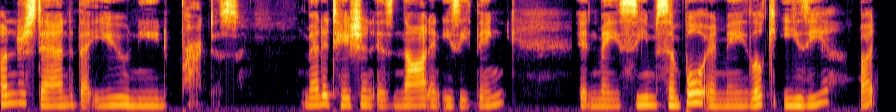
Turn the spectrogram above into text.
understand that you need practice. Meditation is not an easy thing. It may seem simple, it may look easy, but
